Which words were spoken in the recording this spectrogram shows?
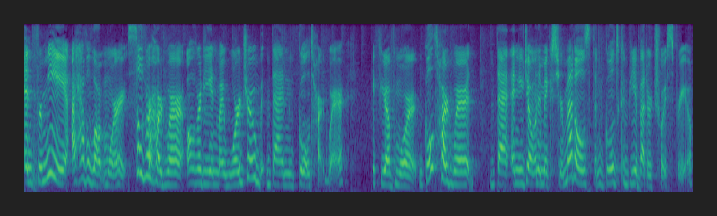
And for me, I have a lot more silver hardware already in my wardrobe than gold hardware. If you have more gold hardware that, and you don't want to mix your metals, then gold could be a better choice for you.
